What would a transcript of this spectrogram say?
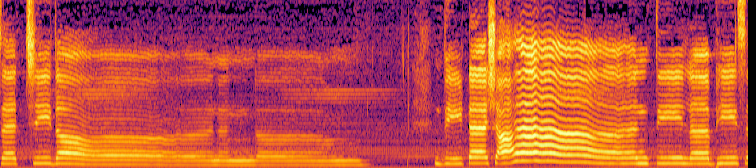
सचिनन्दशान्ति लभिसु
